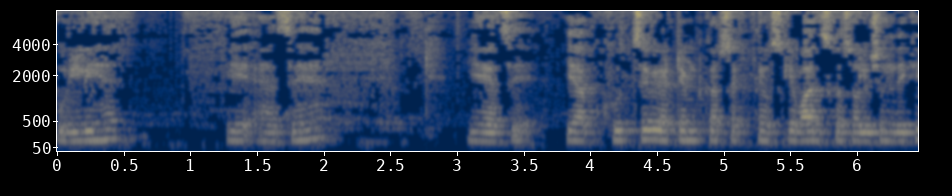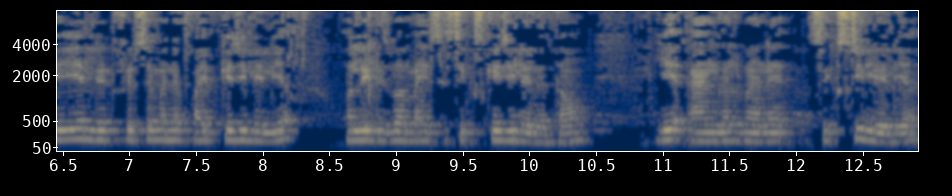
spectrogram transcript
पुल्ली है, ये ऐसे है, ये ऐसे, ये आप खुद से भी अटेम्प्ट कर सकते हैं। उसके बाद इसका सॉल्यूशन देखिए। ये लिट फिर से मैंने फाइव के ले लिया और लिट इस बार मैं इसे सिक्स के ले लेता हूँ। ये एंगल मैंने सिक्सटी ले लिया।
